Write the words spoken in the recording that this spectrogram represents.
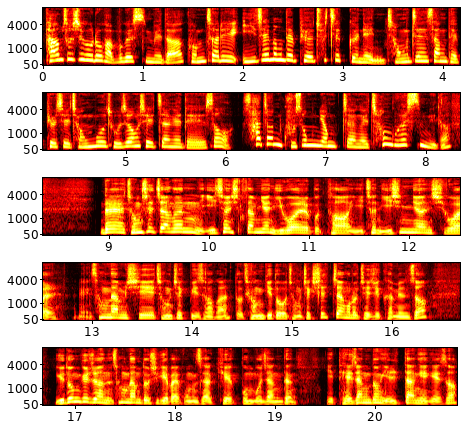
다음 소식으로 가보겠습니다. 검찰이 이재명 대표의 최측근인 정진상 대표실 정무조정실장에 대해서 사전 구속영장을 청구했습니다. 네, 정 실장은 2013년 2월부터 2020년 10월 성남시 정책비서관 또 경기도 정책실장으로 재직하면서 유동규 전 성남도시개발공사 기획본부장 등 이 대장동 일당에게서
